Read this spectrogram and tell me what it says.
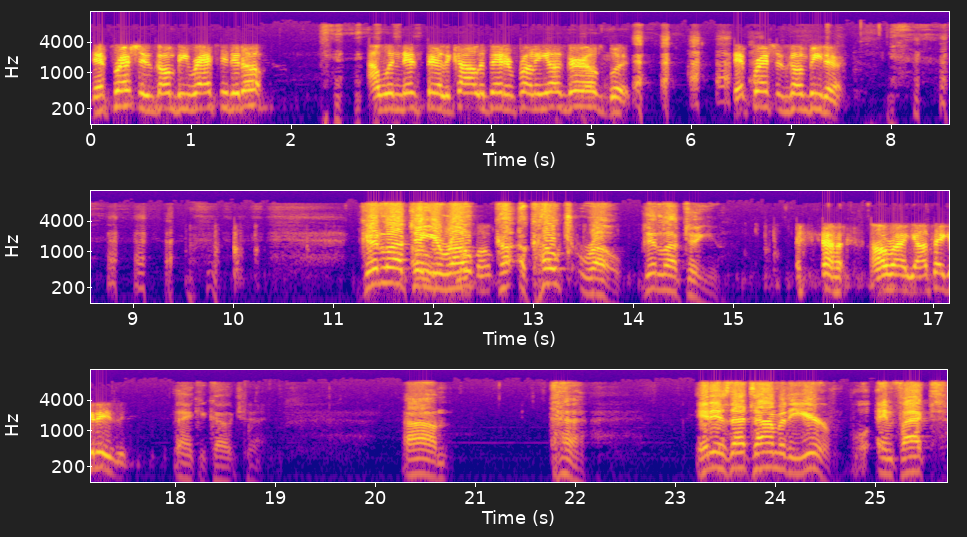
that pressure is gonna be ratcheted up. I wouldn't necessarily call it that in front of young girls, but that pressure is gonna be there. Good luck to Oh, you, Roe. Co- uh, Coach Roe. Good luck to you. All right, y'all take it easy. Thank you, Coach. Um, it is that time of the year. In fact,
